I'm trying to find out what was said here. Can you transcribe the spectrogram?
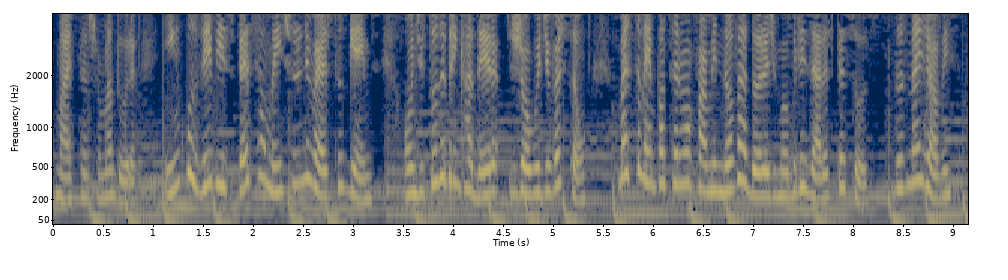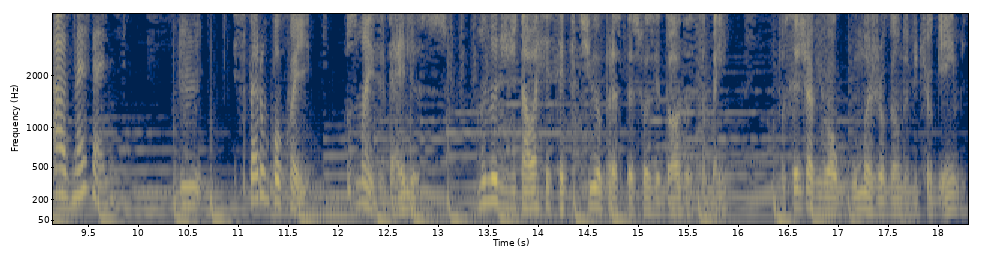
mais transformadora, inclusive e especialmente no universo dos games, onde tudo é brincadeira, jogo e diversão, mas também pode ser uma forma inovadora de mobilizar as pessoas, dos mais jovens aos mais velhos. Hum, espera um pouco aí. Os mais velhos? O mundo digital é receptível para as pessoas idosas também? Você já viu alguma jogando videogame?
